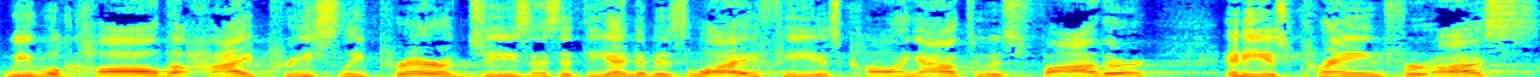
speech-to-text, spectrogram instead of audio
we will call the high priestly prayer of Jesus at the end of his life. He is calling out to his Father and he is praying for us.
